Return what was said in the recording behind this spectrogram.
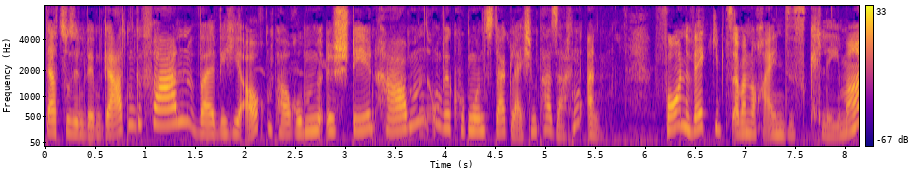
Dazu sind wir im Garten gefahren, weil wir hier auch ein paar rumstehen haben und wir gucken uns da gleich ein paar Sachen an. Vorneweg gibt's aber noch einen Disclaimer.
